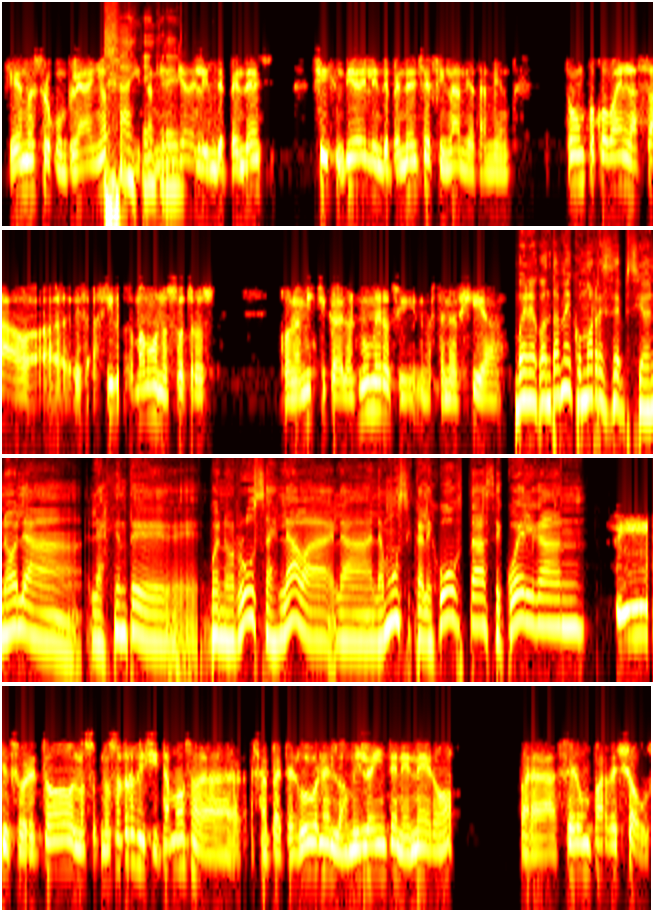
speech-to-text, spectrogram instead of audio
que es nuestro cumpleaños, y también Día de la Independencia. Sí, Día de la Independencia de Finlandia también. Todo un poco va enlazado, así lo tomamos nosotros, con la mística de los números y nuestra energía. Bueno, contame cómo recepcionó la, la gente, bueno, rusa, eslava, la, la música, ¿les gusta? ¿Se cuelgan? Sí, sobre todo nosotros visitamos a San Petersburgo en el 2020 en enero para hacer un par de shows.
